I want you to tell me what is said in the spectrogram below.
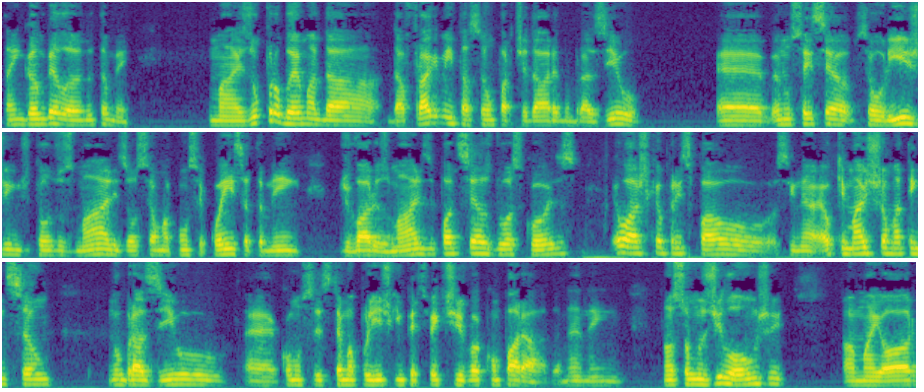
tá engambelando também. Mas o problema da, da fragmentação partidária no Brasil, é, eu não sei se é, se é a origem de todos os males ou se é uma consequência também de vários males, e pode ser as duas coisas eu acho que é o principal, assim, né, é o que mais chama atenção no Brasil é, como sistema político em perspectiva comparada. Né? Nem, nós somos de longe a maior.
